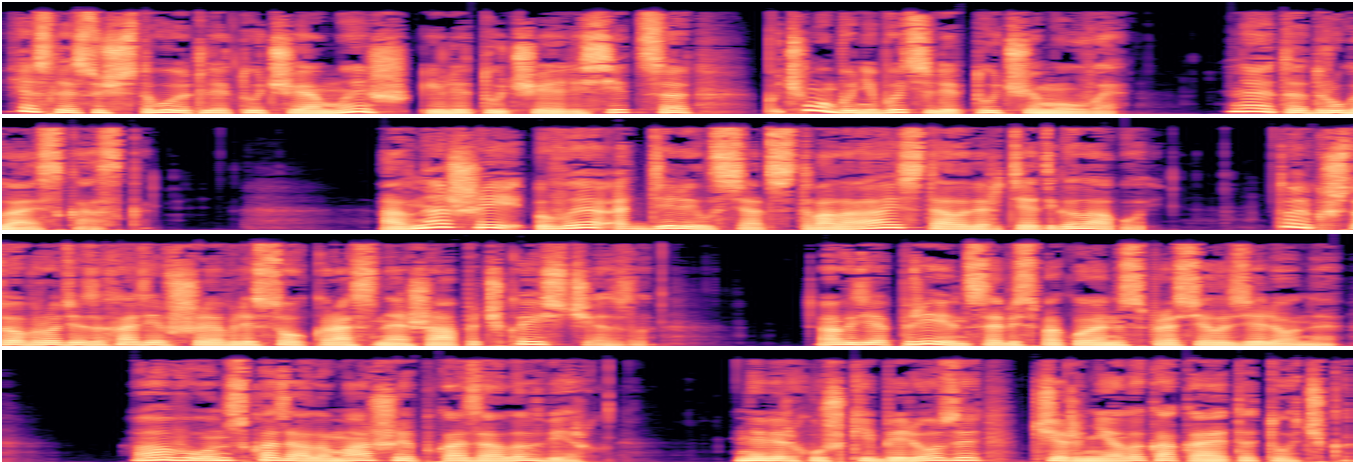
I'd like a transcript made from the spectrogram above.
Если существует летучая мышь и летучая лисица, почему бы не быть летучему В? Но это другая сказка». А в нашей В отделился от ствола и стал вертеть головой. Только что вроде заходившая в лесок красная шапочка исчезла. «А где принц?» — обеспокоенно спросила зеленая. «А вон», — сказала Маша и показала вверх. На верхушке березы чернела какая-то точка.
